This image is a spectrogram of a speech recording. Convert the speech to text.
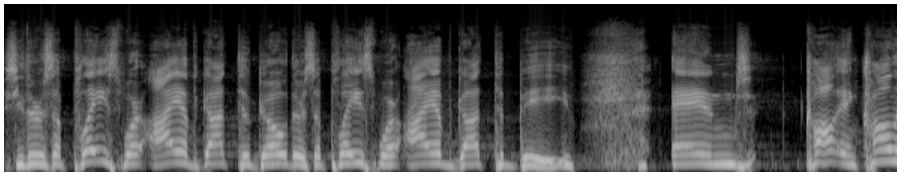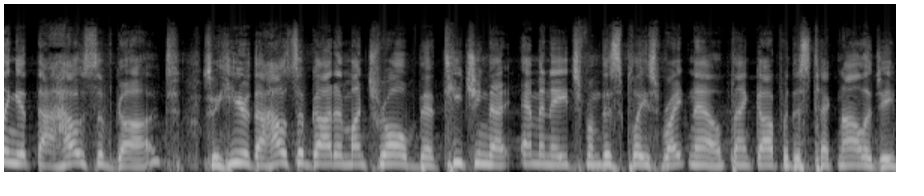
See, there's a place where I have got to go, there's a place where I have got to be. And call, and calling it the house of God. So here, the house of God in Montreal, the teaching that emanates from this place right now. Thank God for this technology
